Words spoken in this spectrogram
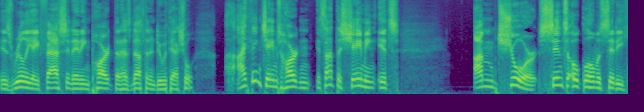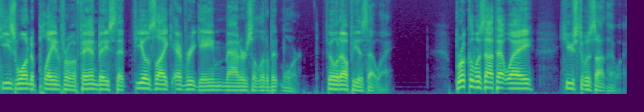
is really a fascinating part that has nothing to do with the actual. I think James Harden. It's not the shaming. It's I'm sure since Oklahoma City, he's wanted to play in from a fan base that feels like every game matters a little bit more. Philadelphia is that way. Brooklyn was not that way. Houston was not that way.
